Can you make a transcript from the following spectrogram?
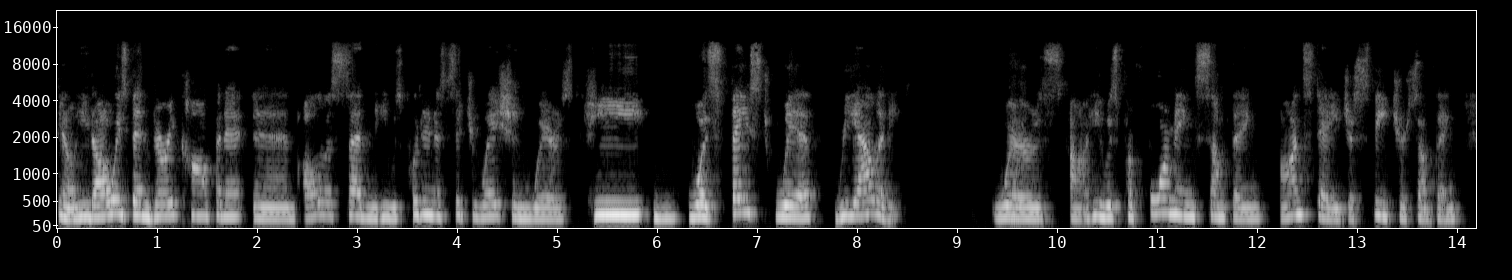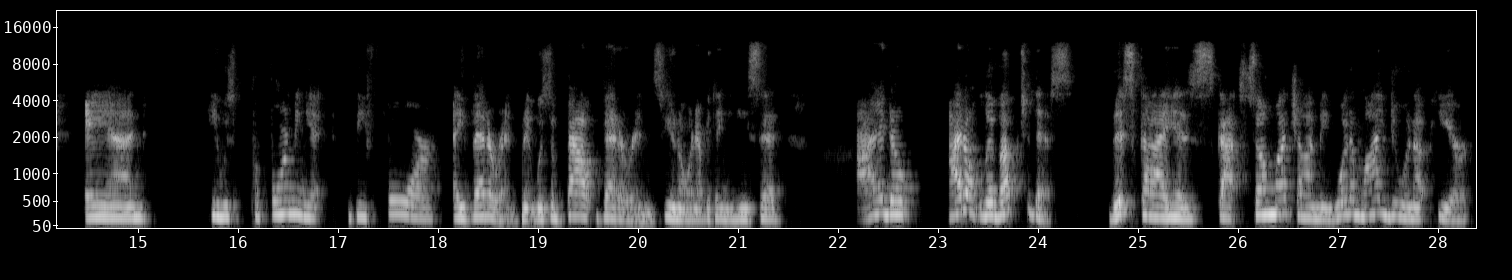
you know he'd always been very confident and all of a sudden he was put in a situation where he was faced with reality whereas uh, he was performing something on stage a speech or something and he was performing it before a veteran. It was about veterans you know and everything and he said i don't i don't live up to this. This guy has got so much on me. What am i doing up here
